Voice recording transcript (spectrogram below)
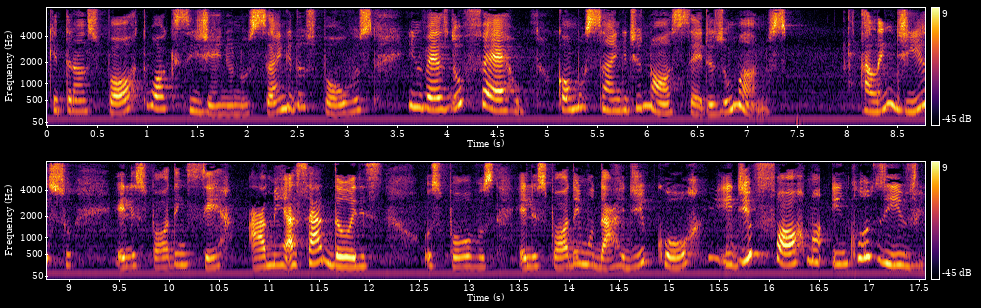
que transporta o oxigênio no sangue dos polvos em vez do ferro, como o sangue de nós, seres humanos. Além disso, eles podem ser ameaçadores. Os polvos, eles podem mudar de cor e de forma, inclusive.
